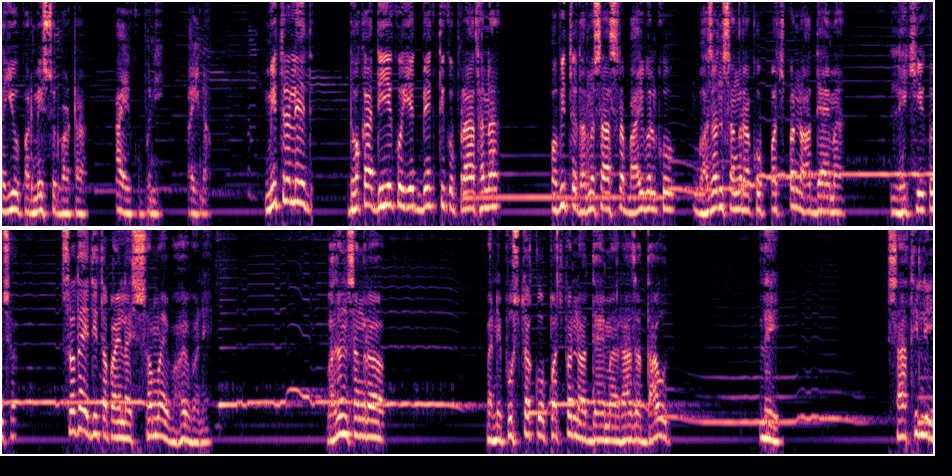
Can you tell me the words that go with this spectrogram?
र यो परमेश्वरबाट आएको पनि होइन। मित्रले धोका दिएको एक व्यक्तिको प्रार्थना पवित्र धर्मशास्त्र बाइबलको भजन सङ्ग्रहको पचपन्न अध्यायमा लेखिएको छ। श्रोता यदि तपाईँलाई समय भयो भने भजन सङ्ग्रह भन्ने पुस्तकको पचपन्न अध्यायमा राजा दाउदले साथीले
